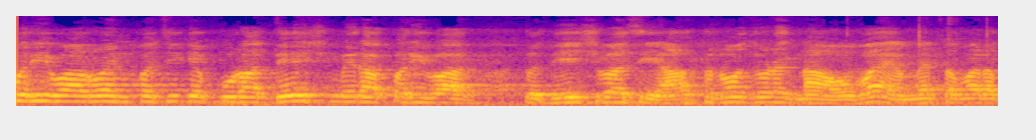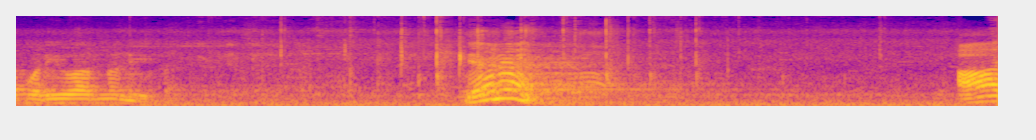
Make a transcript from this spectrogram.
પરિવાર હોય ને પછી કે પૂરા દેશ મેરા પરિવાર. તો દેશવાસી હાથ નો જોડે ના હો ભાઈ, અમે તમારા પરિવારનો નહીં કે ને? આ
